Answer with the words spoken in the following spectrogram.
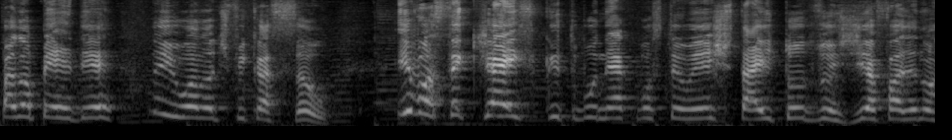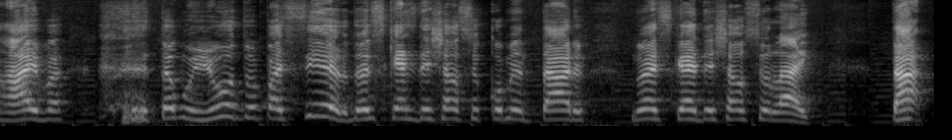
para não perder nenhuma notificação. E você que já é inscrito boneco, você tem o eixo, tá aí todos os dias fazendo raiva. Tamo junto, meu parceiro. Não esquece de deixar o seu comentário, não esquece de deixar o seu like, tá?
